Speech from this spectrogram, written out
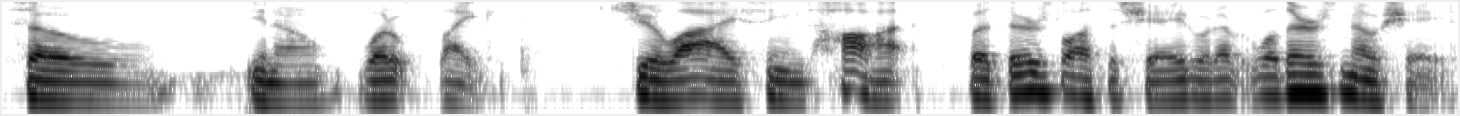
So, you know, what like July seems hot, but there's lots of shade, whatever. Well, there's no shade.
